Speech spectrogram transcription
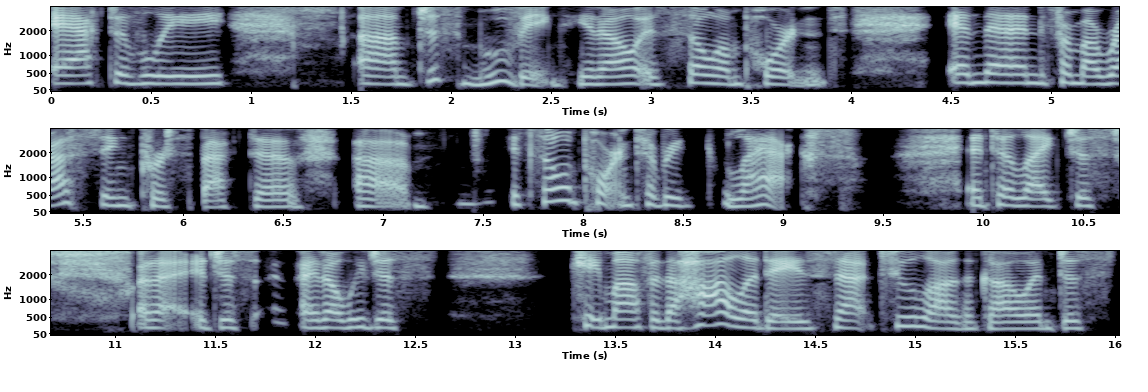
actively um, just moving you know is so important. And then from a resting perspective um, it's so important to relax and to like just and I just I know we just came off of the holidays not too long ago and just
